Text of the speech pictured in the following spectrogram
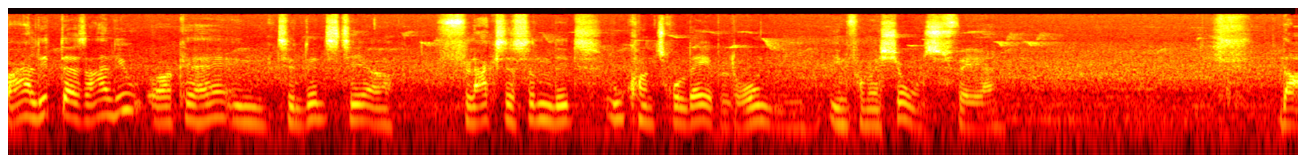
bare lidt deres eget liv, og kan have en tendens til at flakse sådan lidt ukontrollabelt rundt i informationssfæren. Nå,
